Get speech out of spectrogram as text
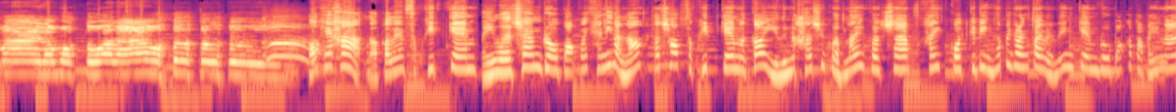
ไม่เราหมดตัวแล้ว โอเคค่ะ เราก็เล่น Squid Game ในเวอร์ชัน Roblox ไว้แค่นี้ก่อนเนาะ ถ้าชอบ Squid Game แล้วก็อย่าลืมนะคะช่วยกดไลค์กดแชร์ใครกดกระดิ่งถ้าเป็นกำลังใจแบบเล่นเกม Roblox ก็ต่อไปนะ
